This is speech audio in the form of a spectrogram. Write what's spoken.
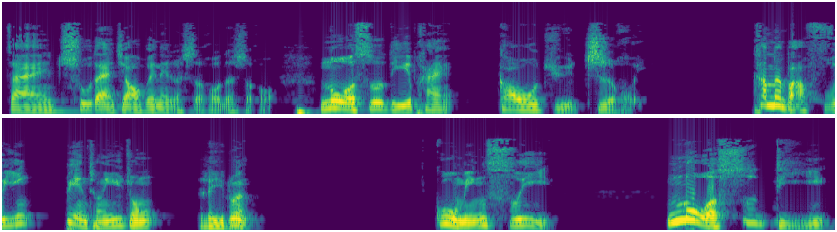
在初代教会那个时候的时候，诺斯底派高举智慧，他们把福音变成一种理论。顾名思义，诺斯底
